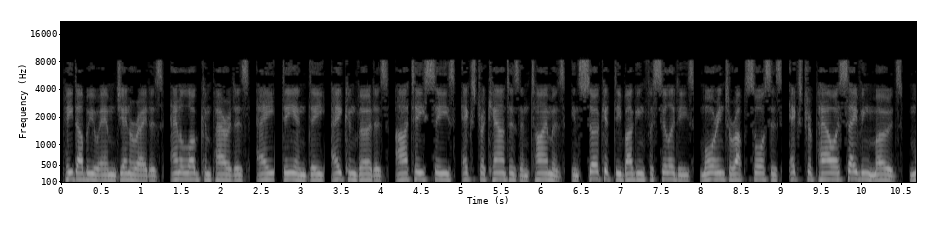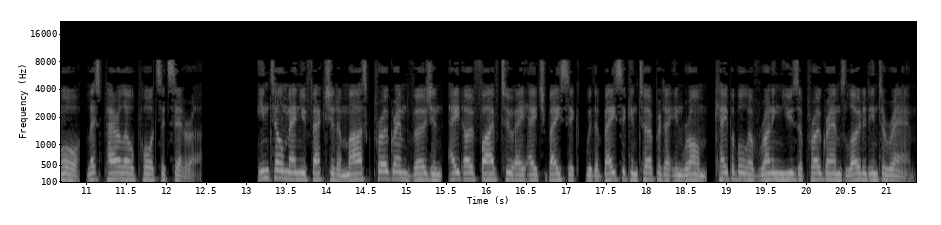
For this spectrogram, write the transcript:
PWM generators, analog comparators, A, D and D, A converters, RTCs, extra counters and timers, in-circuit debugging facilities, more interrupt sources extra power-saving modes, more, less parallel ports etc. Intel manufactured a mask-programmed version, 8052AH Basic, with a basic interpreter in ROM, capable of running user programs loaded into RAM.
